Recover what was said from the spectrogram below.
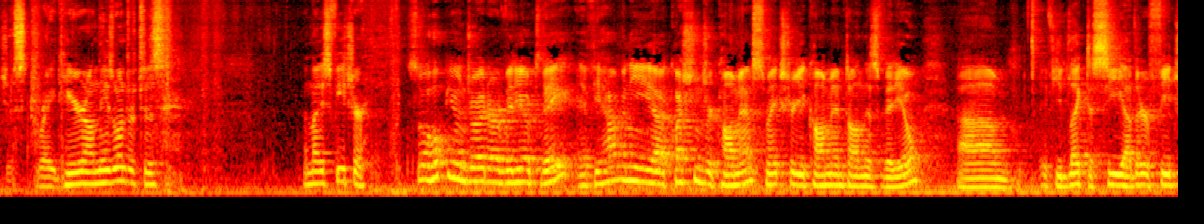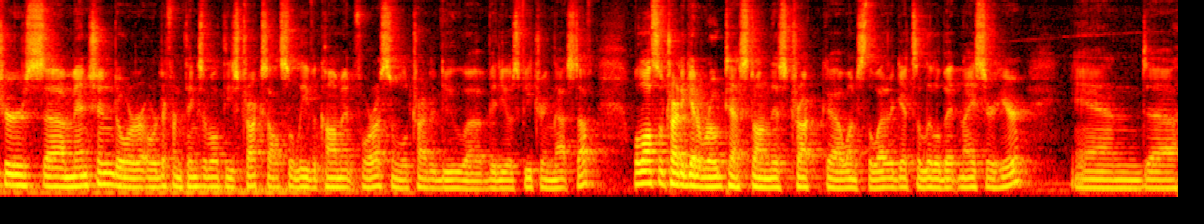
just right here on these ones, which is a nice feature. So I hope you enjoyed our video today. If you have any uh, questions or comments, make sure you comment on this video. Um, if you'd like to see other features uh, mentioned or, or, different things about these trucks, also leave a comment for us and we'll try to do uh, videos featuring that stuff. We'll also try to get a road test on this truck uh, once the weather gets a little bit nicer here and uh,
